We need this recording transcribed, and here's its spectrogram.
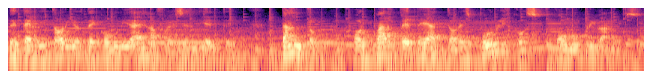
de territorios de comunidades afrodescendientes, tanto por parte de actores públicos como privados.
